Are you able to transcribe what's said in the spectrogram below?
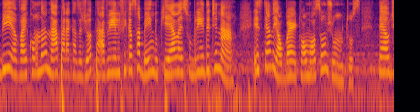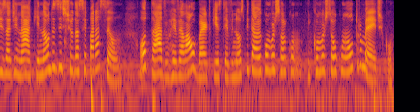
Bia vai com Naná para a casa de Otávio e ele fica sabendo que ela é sobrinha de Diná. Estela e Alberto almoçam juntos. Theo diz a Diná que não desistiu da separação. Otávio revela a Alberto que esteve no hospital e conversou com, e conversou com outro médico.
